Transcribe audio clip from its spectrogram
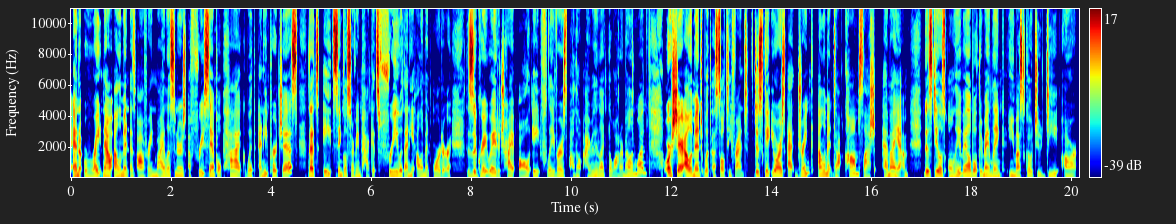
And right now, LMNT is offering my listeners a free sample pack with any purchase. That's eight single serving packets free with any LMNT order. This is a great way to try all eight flavors, although I really like the watermelon one, or share LMNT with a salty friend. Just get yours at drinklmnt.com slash MIM. This deal is only available through my link. You must go to D-R-I-N-K-L-M-N-T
